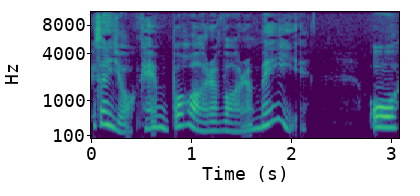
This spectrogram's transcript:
Utan jag kan ju bara vara mig. Och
